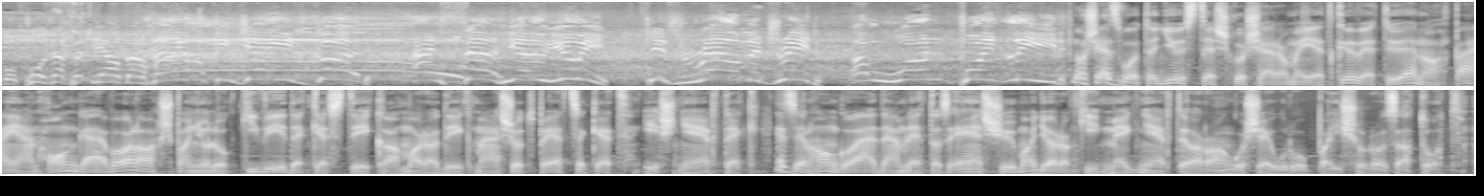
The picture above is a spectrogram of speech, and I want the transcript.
Dribble, pulls up at the elbow. High King J is good, and Sergio Yui gives Real Madrid a one-point lead. Nos, ez volt a győztes kosár, amelyet követően a pályán hangával a spanyolok kivédekezték a maradék másodperceket és nyertek. Ezzel Hanga Ádám lett az első magyar, aki megnyerte a rangos európai sorozatot.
